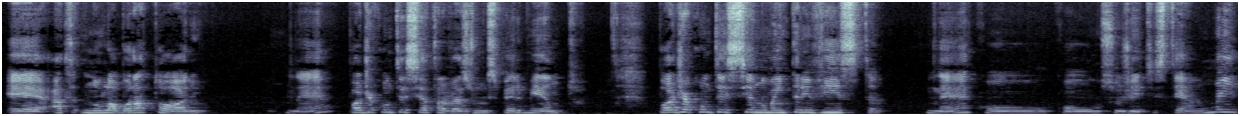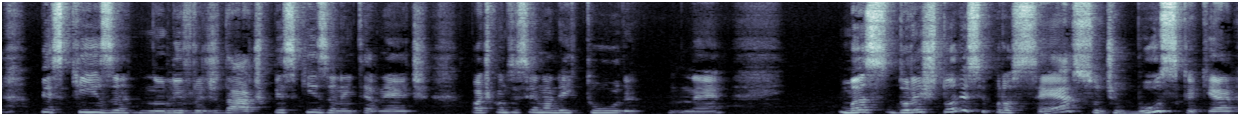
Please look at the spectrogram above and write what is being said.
é, no laboratório, né? pode acontecer através de um experimento, pode acontecer numa entrevista né, com, com um sujeito externo, uma pesquisa no livro didático, pesquisa na internet, pode acontecer na leitura. Né? Mas durante todo esse processo de busca, que é,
